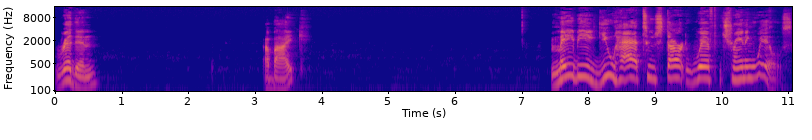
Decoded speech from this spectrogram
ridden a bike, maybe you had to start with training wheels.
